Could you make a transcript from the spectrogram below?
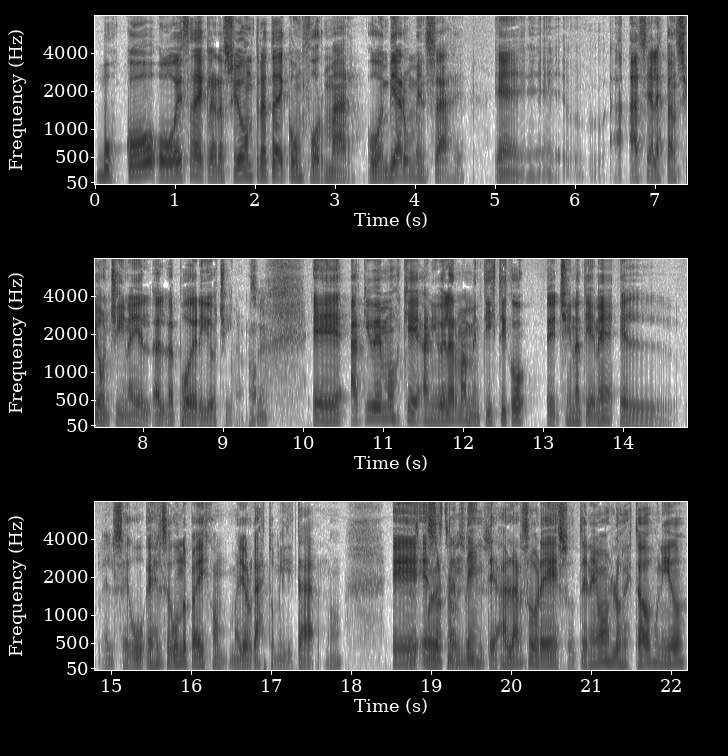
buscó o esa declaración trata de conformar o enviar un mensaje hacia la expansión china y el, poderío chino. Eh, aquí vemos que a nivel armamentístico, eh, China tiene el, es el segundo país con mayor gasto militar. Eh, es sorprendente hablar sobre eso. Tenemos los Estados Unidos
